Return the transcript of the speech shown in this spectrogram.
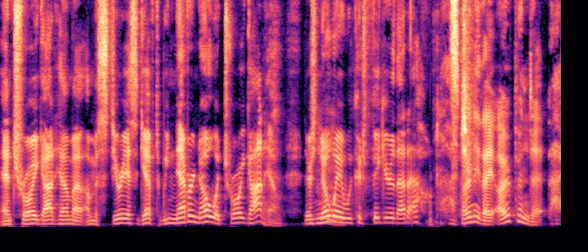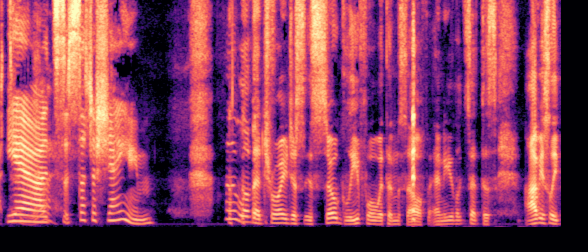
And Troy got him a, a mysterious gift. We never know what Troy got him. There's no way hmm. we could figure that out. Oh, if only they opened it. Yeah, know. it's such a shame. I love that Troy just is so gleeful with himself, and he looks at this. Obviously,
